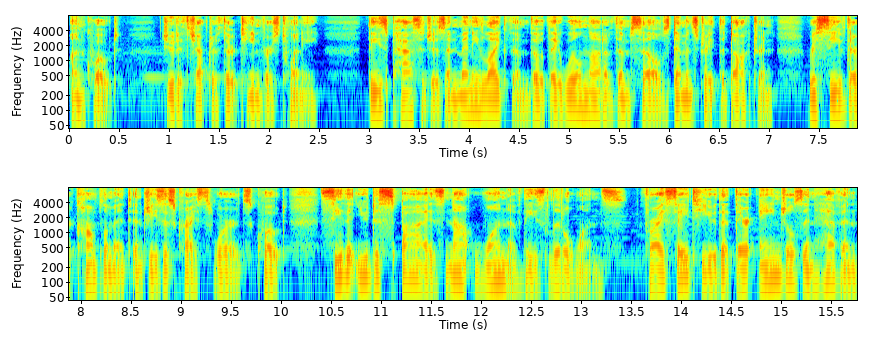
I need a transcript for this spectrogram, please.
unquote. Judith chapter 13 verse 20. These passages and many like them, though they will not of themselves demonstrate the doctrine, receive their complement in Jesus Christ's words, quote, See that you despise not one of these little ones. For I say to you that their angels in heaven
